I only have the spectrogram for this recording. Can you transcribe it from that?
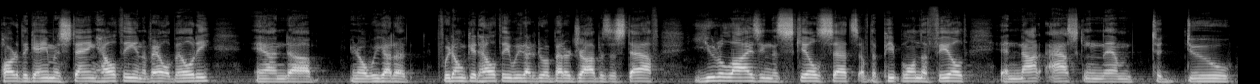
part of the game is staying healthy and availability. And uh, you know, we got to if we don't get healthy, we got to do a better job as a staff utilizing the skill sets of the people on the field and not asking them to do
